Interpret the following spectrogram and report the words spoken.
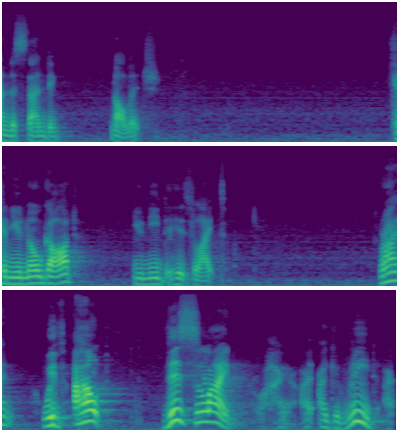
understanding, knowledge. Can you know God? You need His light. Right? Without this light, I, I, I can read, I,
